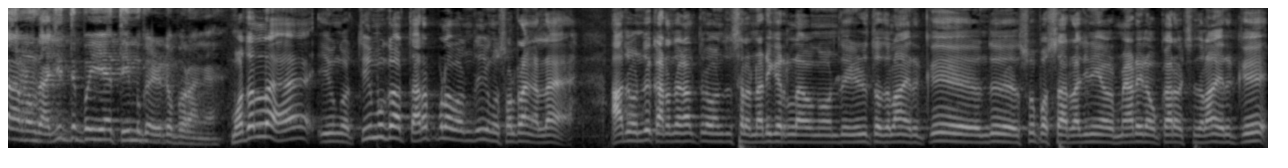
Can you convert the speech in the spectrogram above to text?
காரணம் இந்த அஜித்தை போய் ஏன் திமுக இழுக்க போகிறாங்க முதல்ல இவங்க திமுக தரப்பில் வந்து இவங்க சொல்கிறாங்கல்ல அது வந்து கடந்த காலத்தில் வந்து சில நடிகர்கள் அவங்க வந்து இழுத்ததெல்லாம் இருக்குது வந்து சூப்பர் ஸ்டார் ரஜினியை மேடையில் உட்கார வச்சதெல்லாம் இருக்குது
